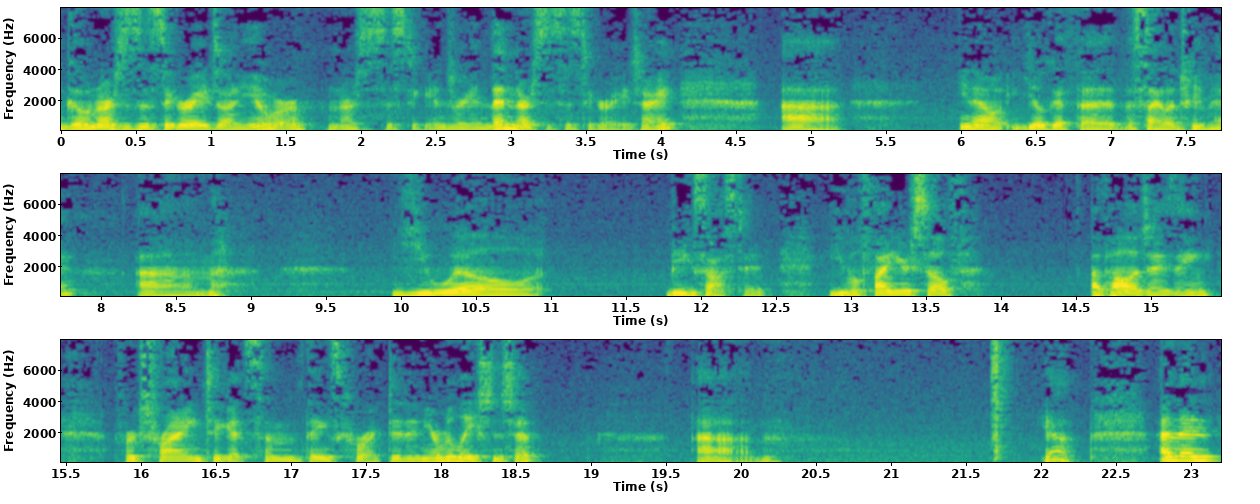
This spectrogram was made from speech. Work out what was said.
go narcissistic rage on you or narcissistic injury and then narcissistic rage, right? Uh, you know, you'll get the, the silent treatment. Um, you will be exhausted. You will find yourself apologizing for trying to get some things corrected in your relationship. Um, yeah, and then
